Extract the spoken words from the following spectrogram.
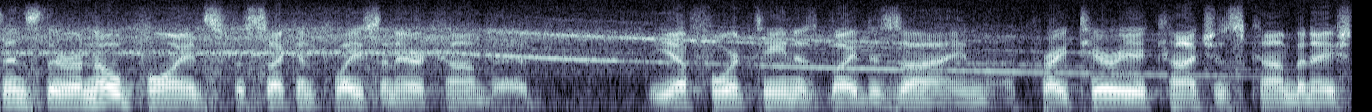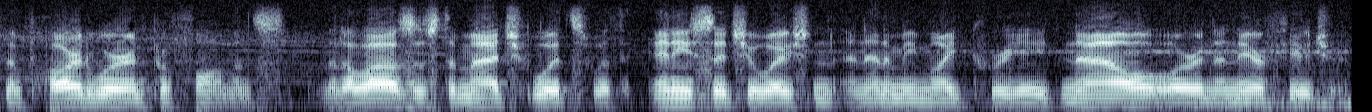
Since there are no points for second place in air combat, the F-14 is by design a criteria-conscious combination of hardware and performance that allows us to match wits with any situation an enemy might create now or in the near future.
